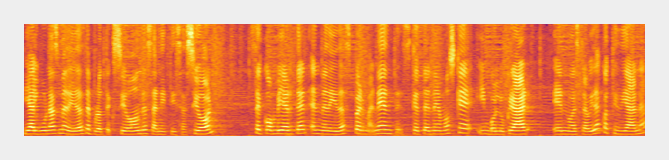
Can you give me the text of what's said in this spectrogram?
y algunas medidas de protección, de sanitización, se convierten en medidas permanentes que tenemos que involucrar en nuestra vida cotidiana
